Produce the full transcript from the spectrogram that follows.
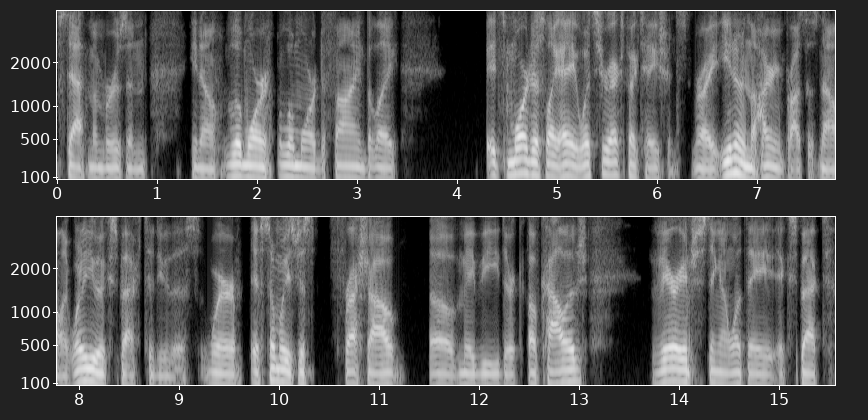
staff members and you know a little more a little more defined but like it's more just like hey what's your expectations? Right? Even in the hiring process now like what do you expect to do this? Where if somebody's just fresh out of maybe their of college very interesting on what they expect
